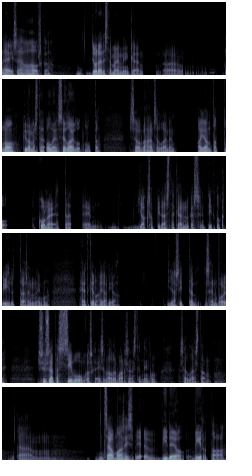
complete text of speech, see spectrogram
Ei, sehän on hauskaa. Jodelista mä en niinkään, ää, no kyllä mä sitä olen selailut, mutta se on vähän sellainen ajantappokone, että en jaksa pitää sitä kännykässä, niin TikTok viihdyttää sen niin kuin hetken ajan ja, ja sitten sen voi sysätä sivuun, koska ei sillä ole varsinaisesti niin kuin sellaista, äm, se on vaan siis videovirtaa,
